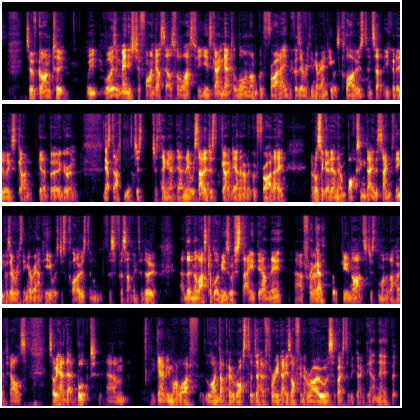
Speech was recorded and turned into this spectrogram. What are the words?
so we've gone to. We always managed to find ourselves for the last few years going down to Lorne on Good Friday because everything around here was closed, and so you could at least go and get a burger and yep. stuff and just just hang out down there. We started just going down there on a Good Friday and also go down there on Boxing Day, the same thing, because everything around here was just closed and for, for something to do. And then the last couple of years we've stayed down there uh, for, okay. a, for, a, few nights, just in one of the hotels. So we had that booked. Um, Gabby, my wife, lined up her roster to have three days off in a row. We were supposed to be going down there, but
